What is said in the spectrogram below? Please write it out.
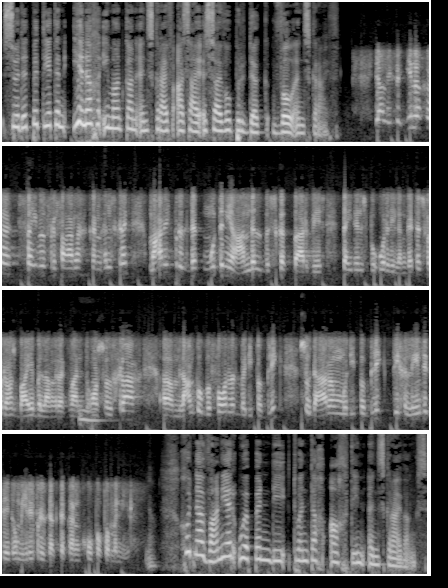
So dit beteken enige iemand kan inskryf as hy 'n suiwelproduk wil inskryf. Ja, Lise, enige suiwelvervaardiger kan inskryf, maar die produk moet in die handel beskikbaar wees tydens beoordeling. Dit is vir ons baie belangrik want hmm. ons wil graag um, landbou bevorder by die publiek, so daarom moet die publiek die geleentheid hê om hierdie produkte kan koop op 'n manier. Ja. Goed, nou wanneer open die 2018 inskrywings?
